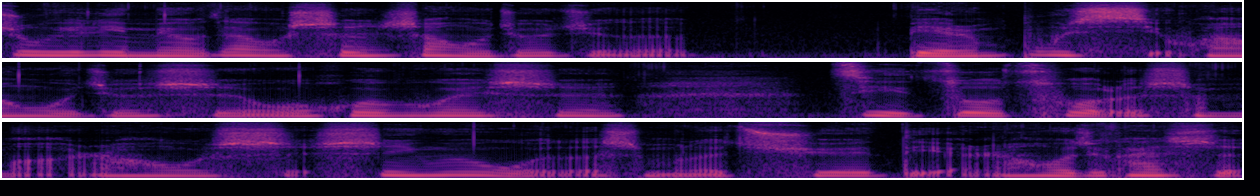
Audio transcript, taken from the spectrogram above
注意力没有在我身上，我就觉得别人不喜欢我，就是我会不会是自己做错了什么？然后是是因为我的什么的缺点？然后我就开始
